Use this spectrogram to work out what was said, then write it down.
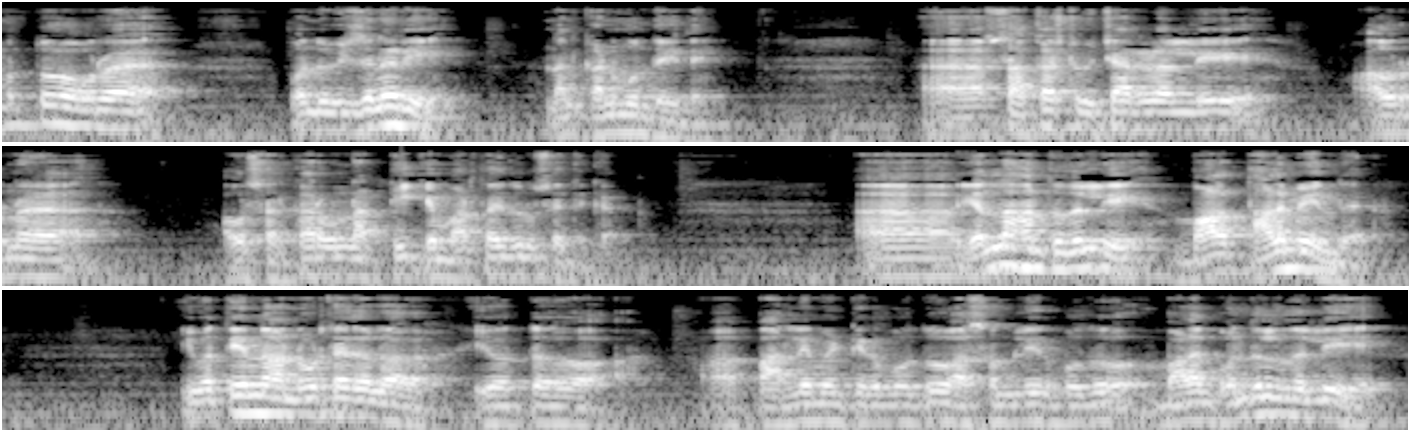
ಮತ್ತು ಅವರ ಒಂದು ವಿಷನರಿ ನನ್ನ ಕಣ್ಮುಂದೆ ಇದೆ. ಸಾಕಷ್ಟು ವಿಚಾರಗಳಲ್ಲಿ ಅವ್ರನ್ನ, ಅವ್ರ ಸರ್ಕಾರವನ್ನು ಟೀಕೆ ಮಾಡ್ತಾ ಇದ್ರು ಸಹಿತ ಎಲ್ಲ ಹಂತದಲ್ಲಿ ಭಾಳ ತಾಳ್ಮೆಯಿಂದ ಇವತ್ತೇನು ನಾವು ನೋಡ್ತಾ ಇದ್ದಲ್ಲ ಇವತ್ತು ಪಾರ್ಲಿಮೆಂಟ್ ಇರ್ಬೋದು, ಅಸೆಂಬ್ಲಿ ಇರ್ಬೋದು ಭಾಳ ಗೊಂದಲದಲ್ಲಿ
